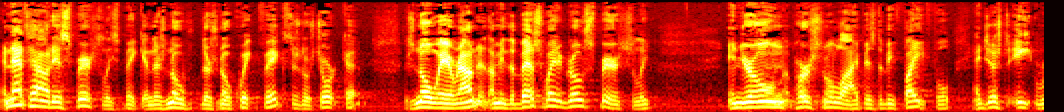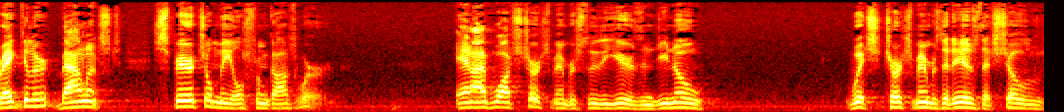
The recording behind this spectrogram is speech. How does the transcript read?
And that's how it is spiritually speaking. There's no, there's no quick fix. There's no shortcut. There's no way around it. I mean, the best way to grow spiritually in your own personal life is to be faithful and just to eat regular, balanced, spiritual meals from God's Word. And I've watched church members through the years, and you know which church members it is that shows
